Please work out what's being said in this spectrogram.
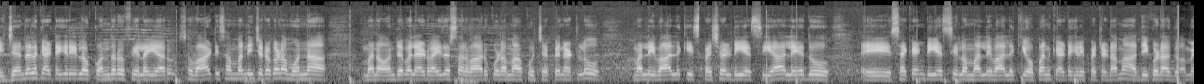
ఈ జనరల్ కేటగిరీలో కొందరు ఫెయిల్ అయ్యారు. సో వాటికి సంబంధించిన కూడా మొన్న మన ఆనరబుల్ అడ్వైజర్ సార్ వారు కూడా మాకు చెప్పినట్లు మళ్ళీ వాళ్ళకి స్పెషల్ డిఎస్సీయా లేదు ఈ సెకండ్ డిఎస్సిలో మళ్ళీ వాళ్ళకి ఓపెన్ కేటగిరీ పెట్టడమా అది కూడా గవర్నమెంట్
